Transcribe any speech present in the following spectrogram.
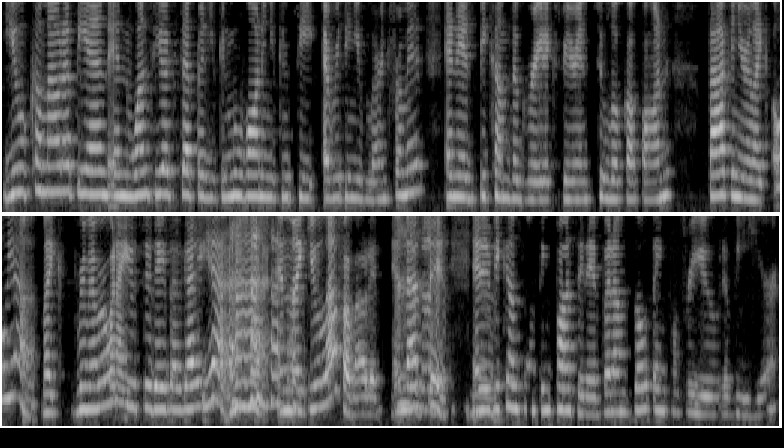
you come out at the end, and once you accept it, you can move on and you can see everything you've learned from it. And it becomes a great experience to look up on back and you're like, oh yeah, like remember when I used to date that guy? Yeah. and like you laugh about it and that's it. And yeah. it becomes something positive. But I'm so thankful for you to be here.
